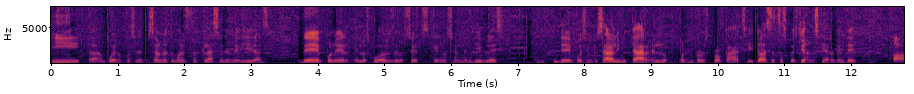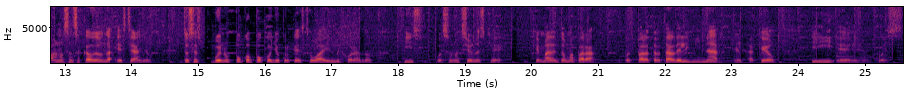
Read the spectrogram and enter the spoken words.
Y ah, bueno, pues empezaron a tomar esta clase de medidas de poner los jugadores de los sets que no sean vendibles, de pues empezar a limitar, por ejemplo, los Pro Packs y todas estas cuestiones que de repente ah, nos han sacado de onda este año. Entonces, bueno, poco a poco yo creo que esto va a ir mejorando y pues son acciones que, que Madden toma para pues para tratar de eliminar el hackeo y eh, pues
